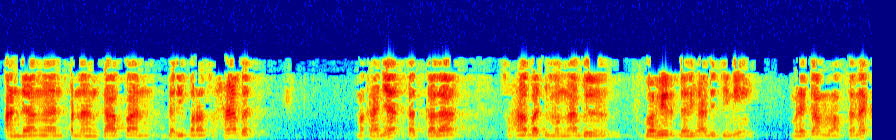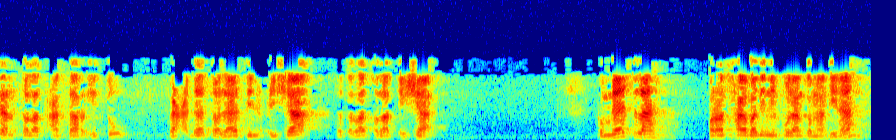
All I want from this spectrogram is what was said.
pandangan, penangkapan dari para sahabat. Makanya tatkala sahabat yang mengambil bahir dari hadis ini, mereka melaksanakan salat asar itu ba'da salatil isya, setelah salat isya. Kemudian setelah para sahabat ini pulang ke Madinah,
